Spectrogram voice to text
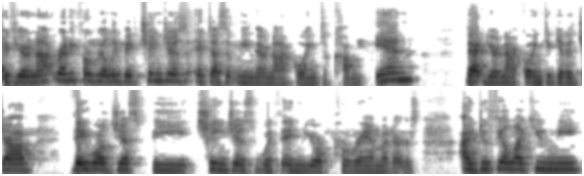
If you're not ready for really big changes, it doesn't mean they're not going to come in, that you're not going to get a job. They will just be changes within your parameters. I do feel like you need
